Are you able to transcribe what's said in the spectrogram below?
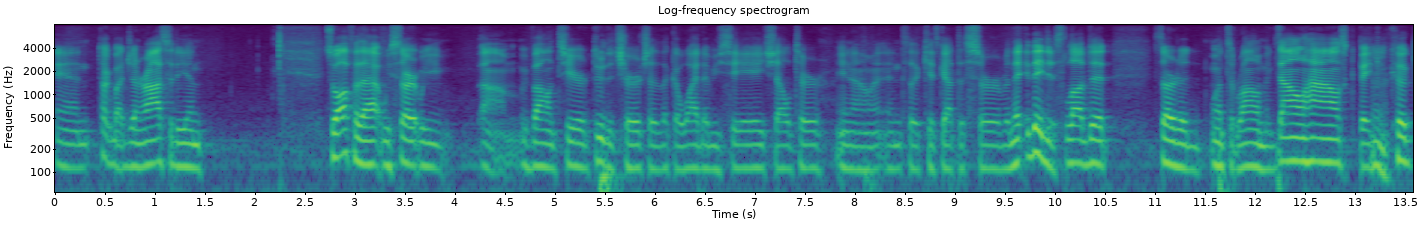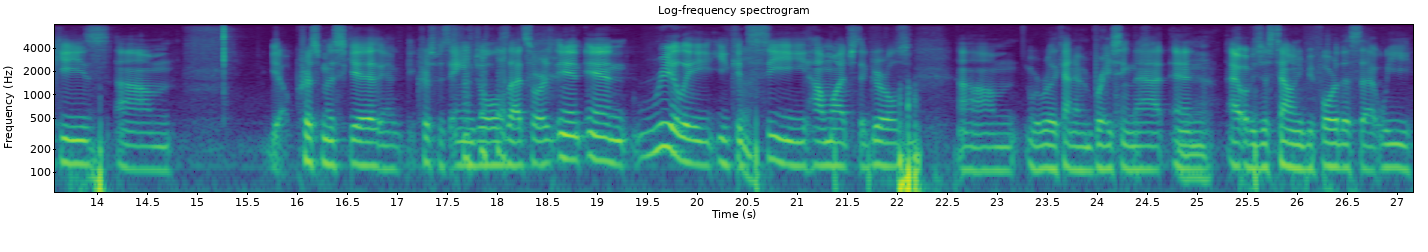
and talk about generosity and so off of that we start we um, we volunteered through the church at like a YWCA shelter, you know, and so the kids got to serve, and they, they just loved it. Started went to Ronald McDonald House, baking Hmm. cookies, um, you know, Christmas gift, you know, Christmas angels, that sort of, and and really you could Hmm. see how much the girls um, were really kind of embracing that. And I was just telling you before this that we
